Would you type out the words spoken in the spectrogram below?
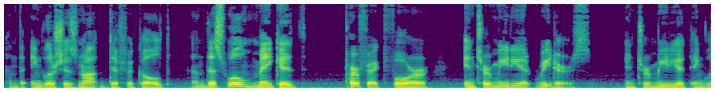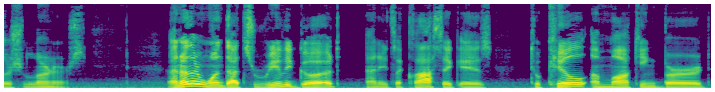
and the English is not difficult, and this will make it perfect for intermediate readers, intermediate English learners. Another one that's really good and it's a classic is To Kill a Mockingbird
